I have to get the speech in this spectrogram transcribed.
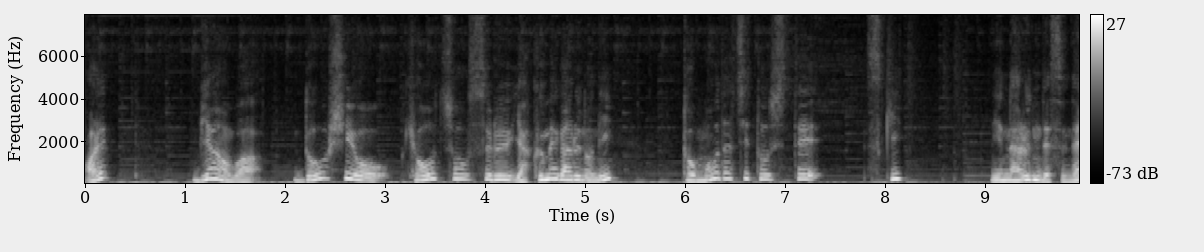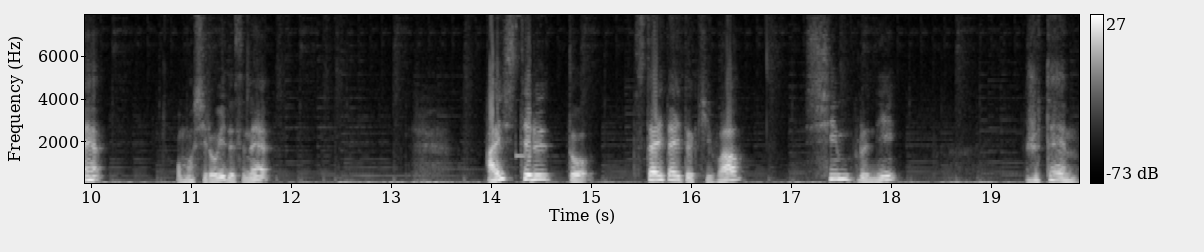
あれ bien は動詞を強調する役目があるのに友達として好きになるんですね。面白いですね。愛してると伝えたいときはシンプルに Je t'aime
